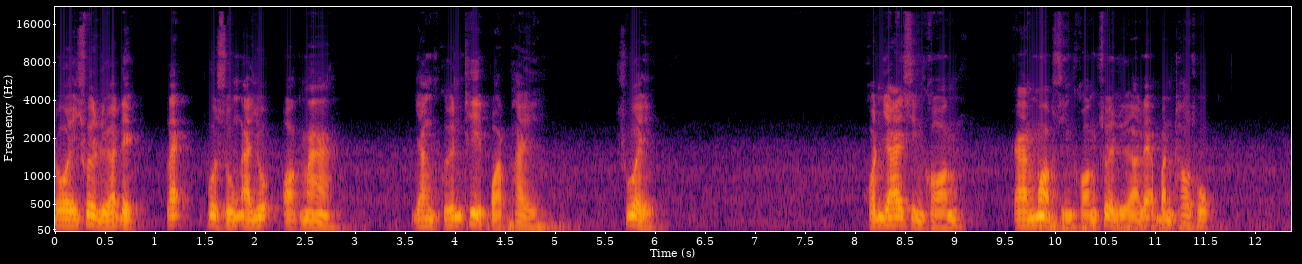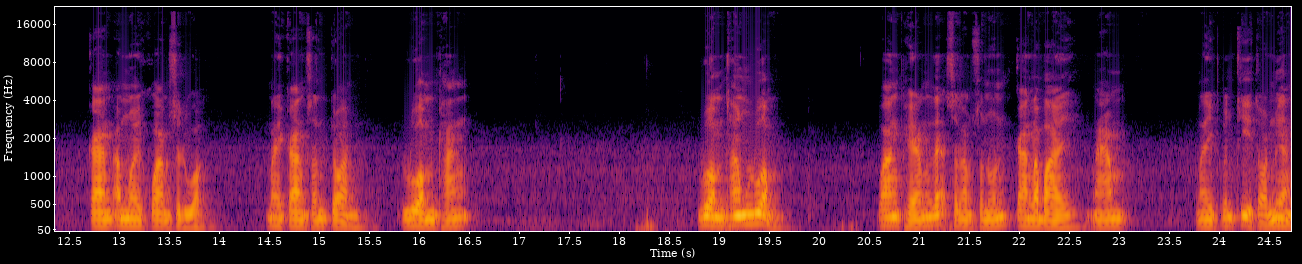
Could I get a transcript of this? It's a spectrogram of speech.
โดยช่วยเหลือเด็กและผู้สูงอายุออกมา ยังพื้นที่ปลอดภัย ช่วยขนย้ายสิ่งของ การมอบสิ่งของช่วยเหลือและบรรเทาทุกข์ การอำนวยความสะดวกในการสัญจรรวมทั้ง รวมทั้งร่วม วางแผนและสนับสนุนการระบายน้ำในพื้นที่ต่อเนื่อง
